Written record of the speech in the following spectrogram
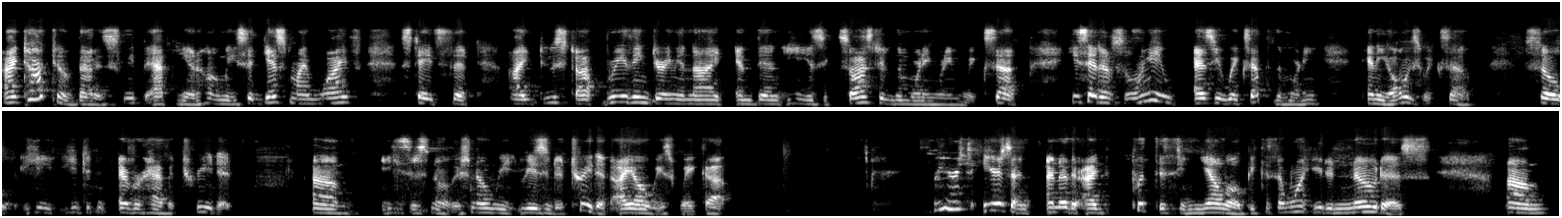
I talked to him about his sleep apnea at home. He said, yes, my wife states that I do stop breathing during the night, and then he is exhausted in the morning when he wakes up. He said, as long as he wakes up in the morning, and he always wakes up, so he he didn't ever have it treated. Um, he says, no, there's no re reason to treat it. I always wake up. Here's here's an, another. I put this in yellow because I want you to notice. Um,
